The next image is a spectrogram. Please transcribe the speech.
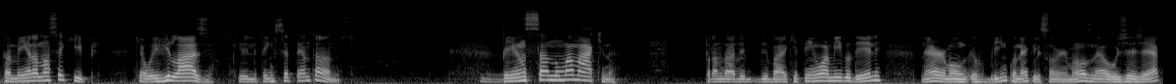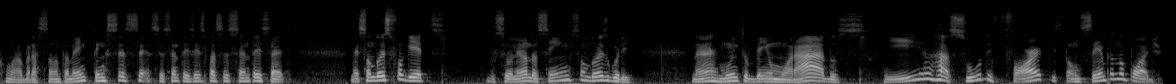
também era da nossa equipe, que é o Evilásio, que ele tem 70 anos. Uhum. Pensa numa máquina para andar de, de, bike. Tem um amigo dele, né, irmão, eu brinco, né, que eles são irmãos, né, o GG, com um abração também, tem 66 para 67. Mas são dois foguetes. Você olhando assim, são dois guri, né, muito bem-humorados e raçudo e forte, estão sempre no pódio.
